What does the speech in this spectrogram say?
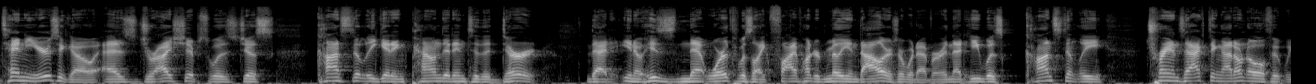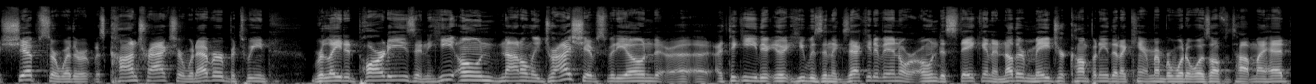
ten years ago, as DryShips was just constantly getting pounded into the dirt. That you know his net worth was like five hundred million dollars or whatever, and that he was constantly transacting. I don't know if it was ships or whether it was contracts or whatever between related parties, and he owned not only DryShips, but he owned. Uh, uh, I think he either he was an executive in or owned a stake in another major company that I can't remember what it was off the top of my head.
